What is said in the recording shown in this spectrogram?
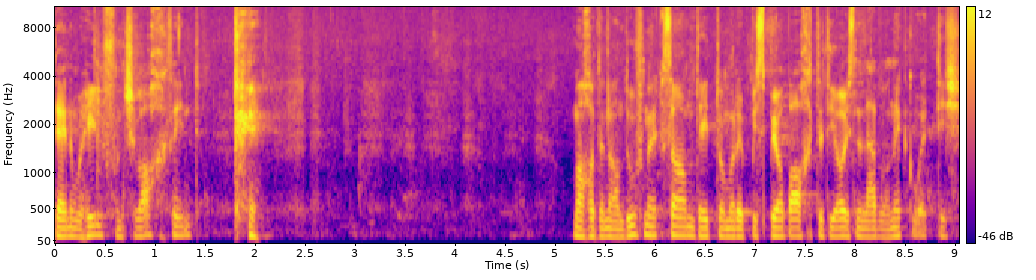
denen, die hilf und schwach sind. Machen einander aufmerksam, dort, wo wir etwas beobachten in unserem Leben, was nicht gut ist.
